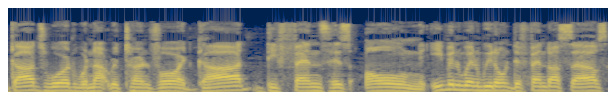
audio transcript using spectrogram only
God's word will not return void. God defends his own, even when we don't defend ourselves,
